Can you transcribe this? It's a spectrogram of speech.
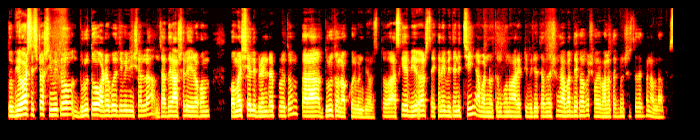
তো ভিওয়ার্স স্টক সীমিত, দ্রুত অর্ডার করে দেবেন ইনশাল্লাহ। যাদের আসলে এরকম কমার্শিয়ালি ব্লেন্ডার প্রয়োজন, তারা দ্রুত নক করবেন ভিউয়ার্স তো আজকে ভিউয়ার্স এখানেই বিদায় নিচ্ছি। আবার নতুন কোনো আরেকটি ভিডিওতে আপনাদের সঙ্গে আবার দেখা হবে। সবাই ভালো থাকবেন, সুস্থ থাকবেন। আল্লাহ হাফিজ।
